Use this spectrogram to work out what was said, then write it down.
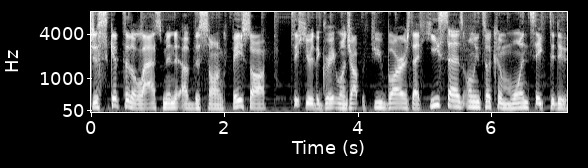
Just skip to the last minute of the song Face Off to hear the great one drop a few bars that he says only took him one take to do.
